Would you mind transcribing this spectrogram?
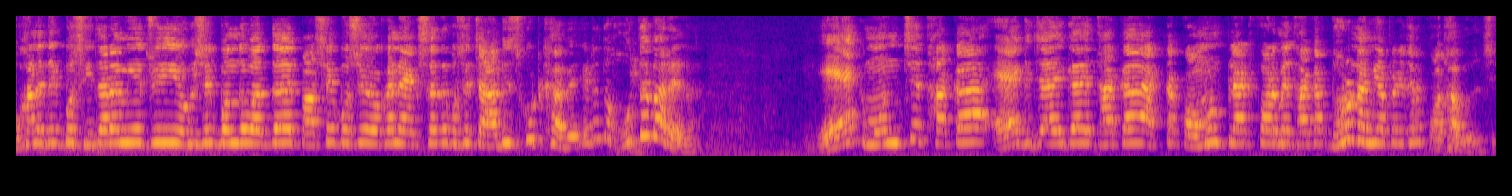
ওখানে দেখব সীতারাম ইয়েচুরি, অভিষেক বন্দ্যোপাধ্যায়ের পাশে বসে ওখানে একসাথে বসে চা, বিস্কুট খাবে। এটা তো হতে পারে না। এক মঞ্চে থাকা, এক জায়গায় থাকা, একটা কমন প্ল্যাটফর্মে থাকা। ধরুন আমি আপনাকে যেটা কথা বলছি।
